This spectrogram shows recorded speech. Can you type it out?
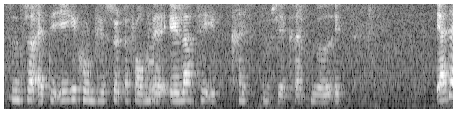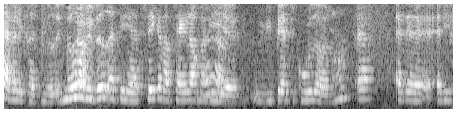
Sådan så, at det ikke kun bliver søndag formiddag, mm. eller til et kristen, nu siger jeg kristen møde, et Ja, det er vel et kristen møde. Et møde, ja. hvor vi ved, at det er sikkert at tale om, at ja. vi, øh, vi beder til Gud og sådan noget. Ja. At, øh, at vi,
